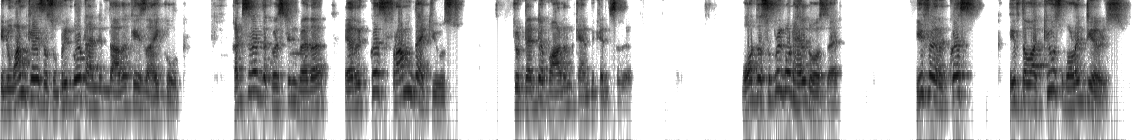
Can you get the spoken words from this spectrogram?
in one case, the Supreme Court and in the other case, the High Court considered the question whether a request from the accused to tender pardon can be considered. What the Supreme Court held was that if a request, if the accused volunteers,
